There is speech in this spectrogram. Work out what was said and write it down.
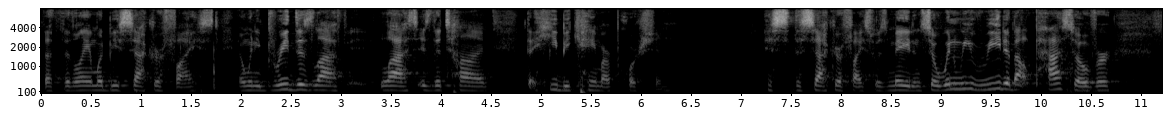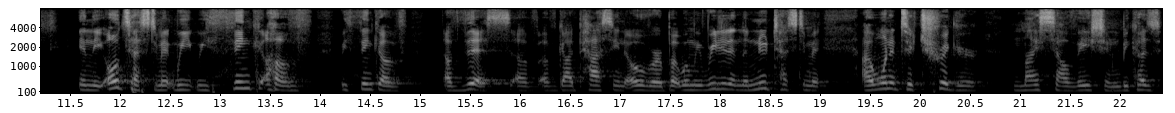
that the lamb would be sacrificed. And when he breathed his last, last is the time that he became our portion. His, the sacrifice was made. And so when we read about Passover in the Old Testament, we, we think of, we think of, of this, of, of God passing over. But when we read it in the New Testament, I wanted to trigger my salvation because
